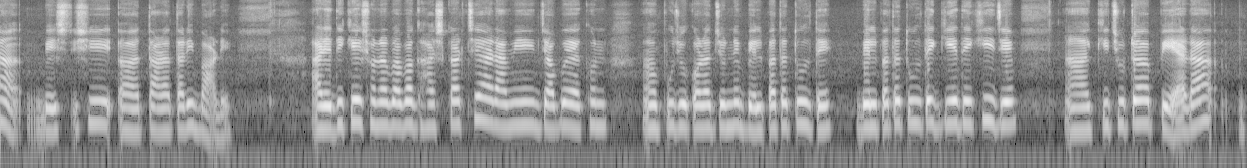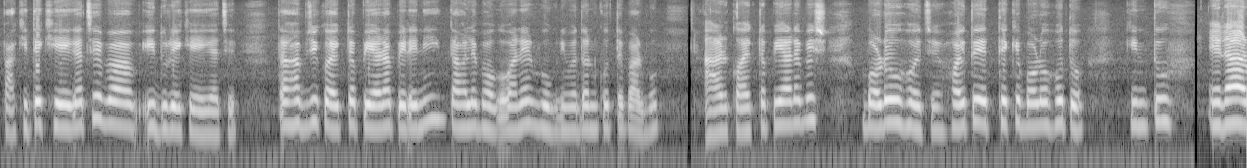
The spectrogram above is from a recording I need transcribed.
না বেশি তাড়াতাড়ি বাড়ে। আর এদিকে সোনার বাবা ঘাস কাটছে আর আমি যাব এখন পুজো করার জন্য বেলপাতা তুলতে। বেলপাতা তুলতে গিয়ে দেখি যে কিছুটা পেয়ারা পাখিতে খেয়ে গেছে বা ইঁদুরে খেয়ে গেছে। তা ভাবছি কয়েকটা পেয়ারা পেরে নিই, তাহলে ভগবানের ভোগ নিবেদন করতে পারব। আর কয়েকটা পেয়ারা বেশ বড়ও হয়েছে, হয়তো এর থেকে বড় হতো, কিন্তু এরা আর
